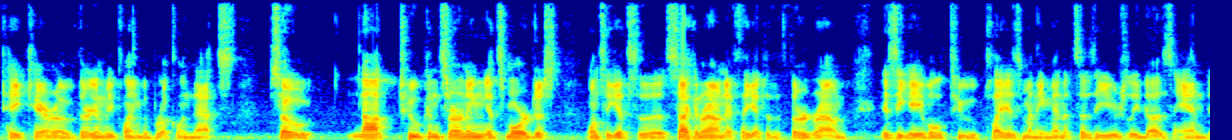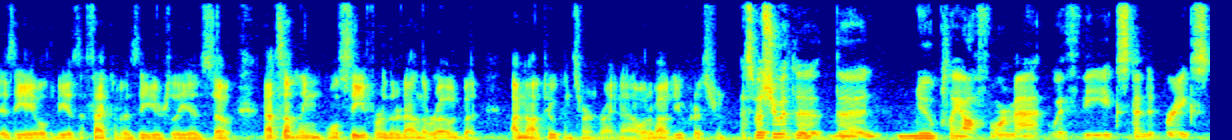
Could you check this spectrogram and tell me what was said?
take care of. They're going to be playing the Brooklyn Nets, so not too concerning. It's more just once he gets to the second round, if they get to the third round, is he able to play as many minutes as he usually does, and is he able to be as effective as he usually is? So that's something we'll see further down the road, but I'm not too concerned right now. What about you, Christian? especially with the the new playoff format with the extended breaks.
